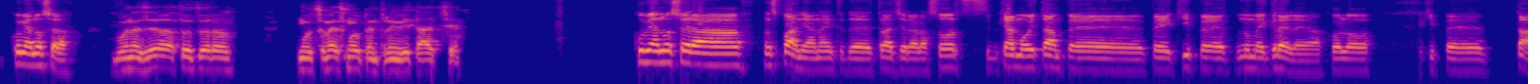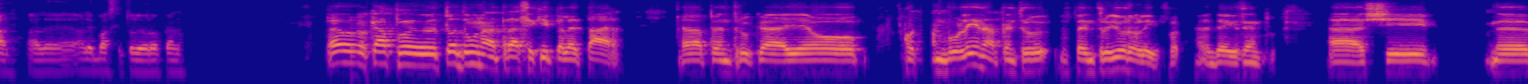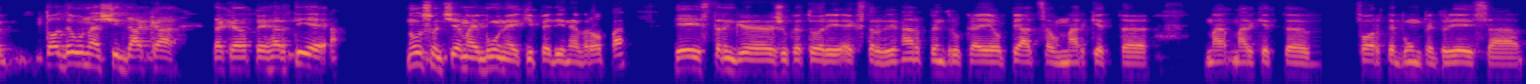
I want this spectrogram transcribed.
Cum e atmosfera? Bună ziua tuturor! Mulțumesc mult pentru invitație! Cum e atmosfera în Spania înainte de tragerea la sorți. Chiar mă uitam pe, pe echipe nume grele acolo, echipe tari ale, ale basketului european. Pe Eurocup totdeauna a tras echipele tari, uh, pentru că e o, o tambulină pentru, pentru Euroleague, de exemplu. Uh, și uh, totdeauna și dacă, dacă pe hârtie nu sunt cele mai bune echipe din Europa. Ei strâng uh, jucătorii extraordinar pentru că e o piață, un market, uh, market uh, foarte bun pentru ei să,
